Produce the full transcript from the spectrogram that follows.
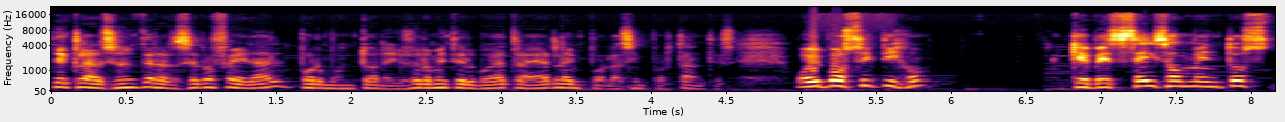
declaraciones de la Reserva Federal por montones. Yo solamente les voy a traer las importantes. Hoy Bostic dijo que ve seis aumentos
